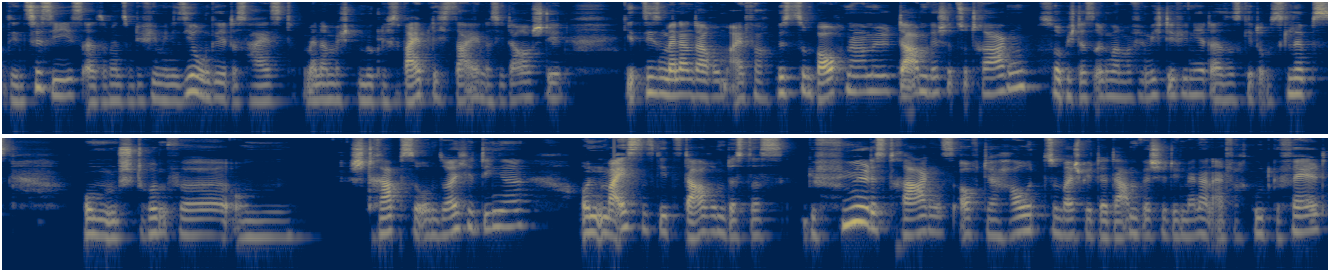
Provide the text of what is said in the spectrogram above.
den Sissies, also wenn es um die Feminisierung geht, das heißt, Männer möchten möglichst weiblich sein, dass sie darauf stehen, geht es diesen Männern darum, einfach bis zum Bauchnabel Damenwäsche zu tragen. So habe ich das irgendwann mal für mich definiert. Also es geht um Slips, um Strümpfe, um Strapse und solche Dinge. Und meistens geht es darum, dass das Gefühl des Tragens auf der Haut, zum Beispiel der Damenwäsche, den Männern einfach gut gefällt,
